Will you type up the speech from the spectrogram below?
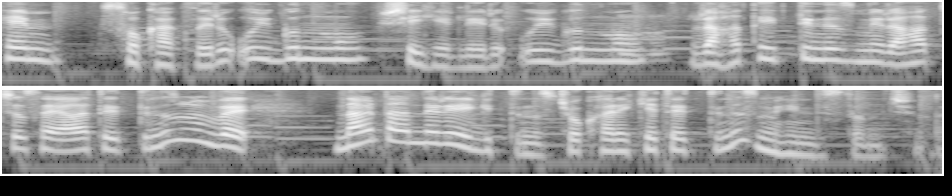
hem sokakları uygun mu, şehirleri uygun mu, rahat ettiniz mi, rahatça seyahat ettiniz mi ve nereden nereye gittiniz? Çok hareket ettiniz mi Hindistan içinde?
